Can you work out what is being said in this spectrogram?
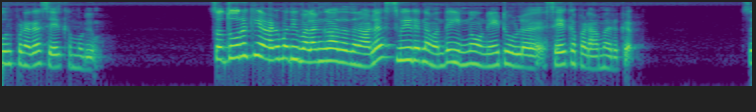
உறுப்பினரை சேர்க்க முடியும். ஸோ துருக்கி அனுமதி வழங்காததுனால ஸ்வீடனை வந்து இன்னும் நேட்டோவில் சேர்க்கப்படாமல் இருக்கு. ஸோ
